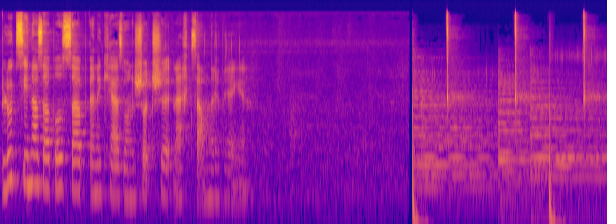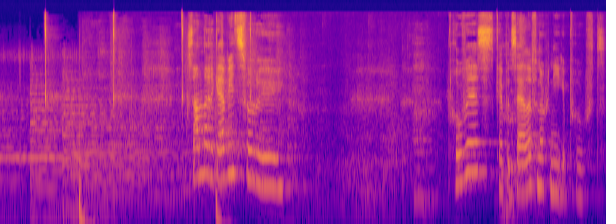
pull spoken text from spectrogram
bloedsinaasappelsap en ik ga zo'n shotje naar Xander brengen. Xander, ik heb iets voor u. Proef eens. Ik heb het zelf nog niet geproefd.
